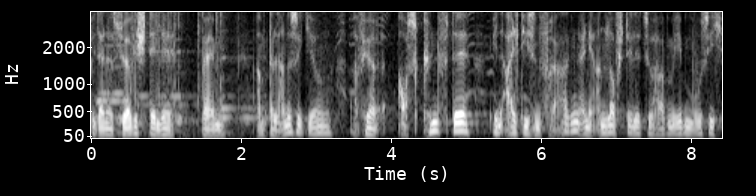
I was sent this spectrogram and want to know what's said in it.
mit einer Servicestelle beim Amt der Landesregierung für Auskünfte in all diesen Fragen, eine Anlaufstelle zu haben, eben wo sich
